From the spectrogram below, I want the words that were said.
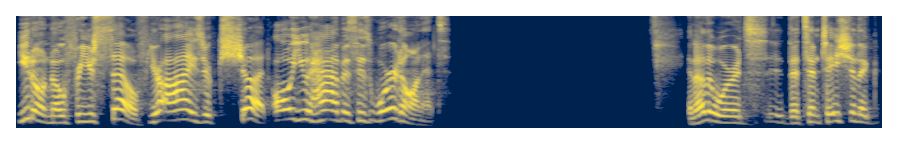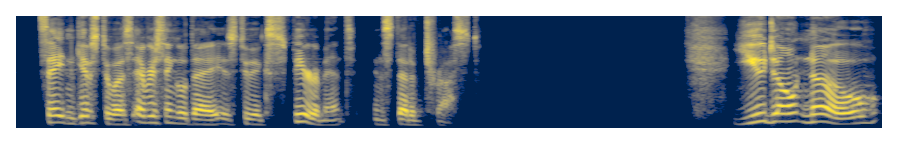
You don't know for yourself. Your eyes are shut. All you have is his word on it. In other words, the temptation that Satan gives to us every single day is to experiment instead of trust. You don't know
